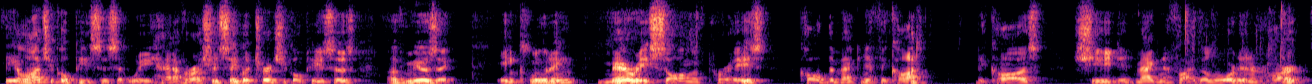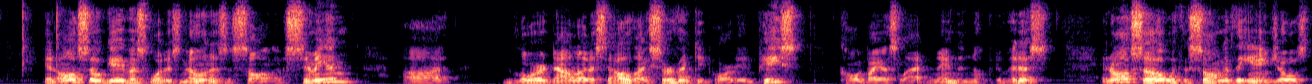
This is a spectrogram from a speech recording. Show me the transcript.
theological pieces that we have, or I should say liturgical pieces of music, including Mary's song of praise called the Magnificat, because she did magnify the Lord in her heart, and also gave us what is known as a song of Simeon. Uh, Lord, now lettest thou thy servant depart in peace, called by us Latin name the Nunc and also with the Song of the Angels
